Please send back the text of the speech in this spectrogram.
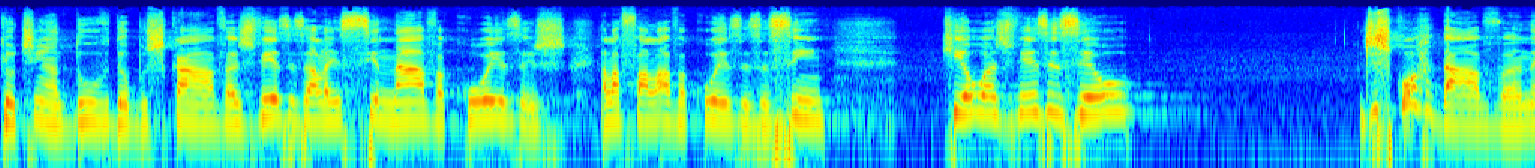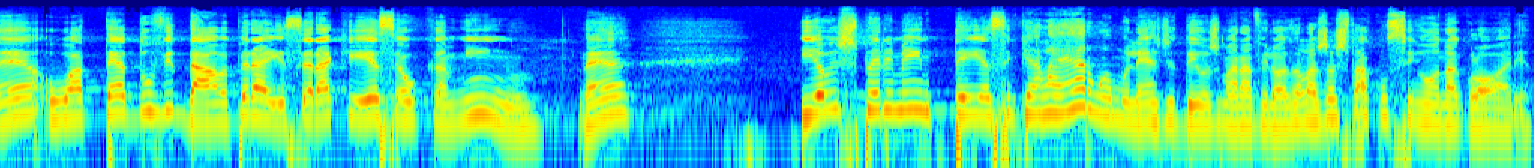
que eu tinha dúvida, eu buscava. Às vezes ela ensinava coisas, ela falava coisas assim que eu às vezes eu discordava, né? Ou até duvidava. Peraí, será que esse é o caminho, né? E eu experimentei assim que ela era uma mulher de Deus maravilhosa, ela já está com o Senhor na glória.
